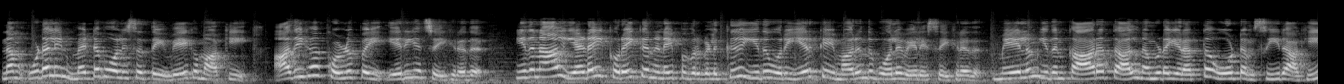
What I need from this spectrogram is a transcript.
நம் உடலின் மெட்டபாலிசத்தை வேகமாக்கி அதிக கொழுப்பை எரிய செய்கிறது. இதனால் எடை குறைக்க நினைப்பவர்களுக்கு இது ஒரு இயற்கை மருந்து போல வேலை செய்கிறது. மேலும் இதன் காரத்தால் நம்முடைய இரத்த ஓட்டம் சீராகி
